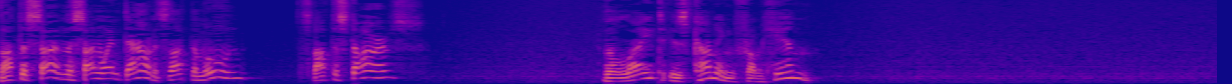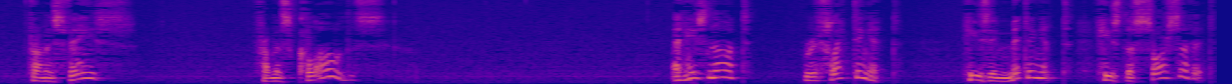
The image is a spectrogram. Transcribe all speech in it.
Not the sun. The sun went down. It's not the moon. It's not the stars. The light is coming from Him. From His face from his clothes. And he's not reflecting it, he's emitting it, he's the source of it.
